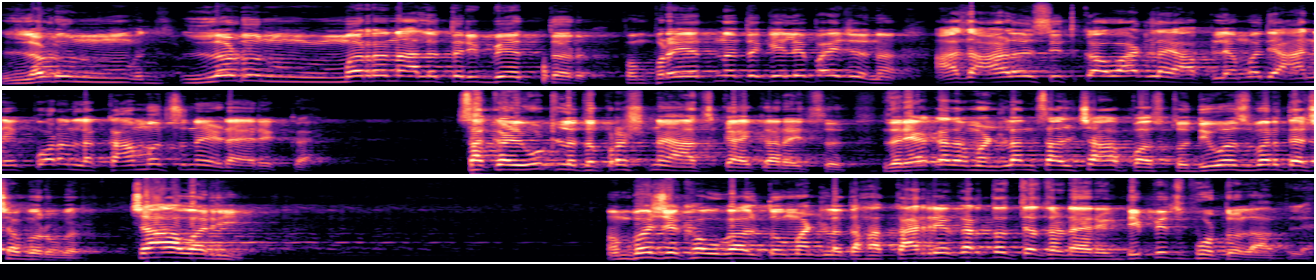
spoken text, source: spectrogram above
लढून लढून मरण आलं तरी बेहतर पण प्रयत्न तर केले पाहिजे ना. आज आळस इतका वाढलाय आपल्यामध्ये अनेक पोरांना कामच नाही डायरेक्ट काय. सकाळी उठलं तर प्रश्न आहे आज काय करायचं? जर एखादा म्हटला ना चाल चहा पाचतो दिवसभर त्याच्याबरोबर. चहा वारी भजे खाऊ घालतो म्हटलं तर हा कार्य करतात त्याचा डायरेक्ट डीपीच फोटोला आपल्या.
